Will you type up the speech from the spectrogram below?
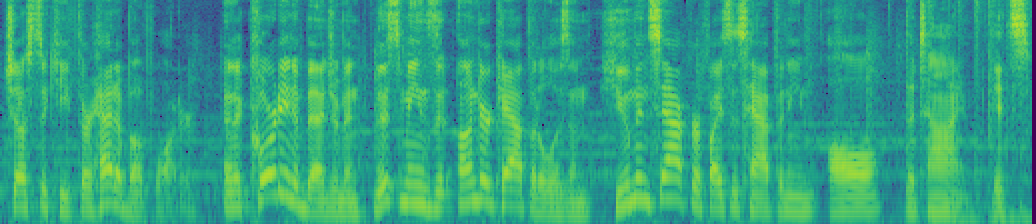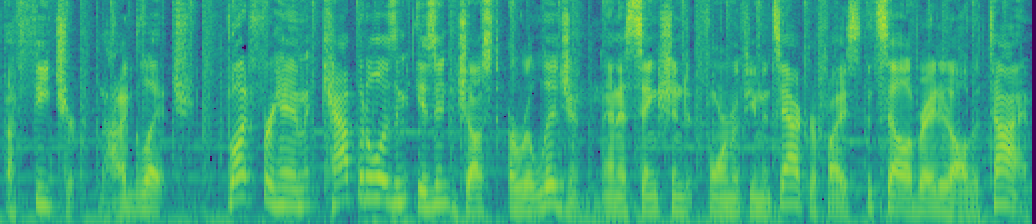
just to keep their head above water. And according to Benjamin, this means that under capitalism, human sacrifice is happening all the time. It's a feature, not a glitch. But for him, capitalism isn't just a religion and a sanctioned form of human sacrifice that's celebrated all the time.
